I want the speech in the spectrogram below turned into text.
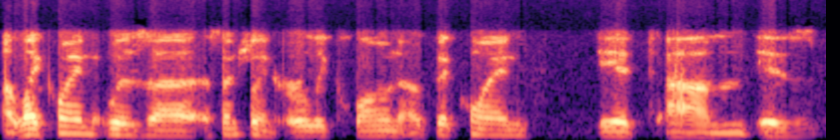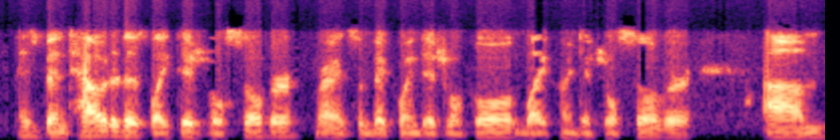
Uh, Litecoin was uh, essentially an early clone of Bitcoin. It um, is has been touted as like digital silver, right? So Bitcoin digital gold, Litecoin digital silver. Um,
